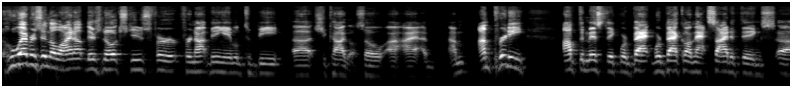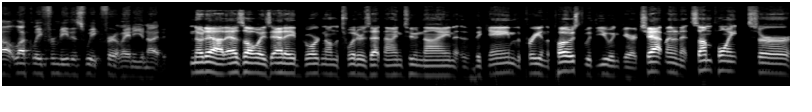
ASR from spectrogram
Whoever's in the lineup, there's no excuse for for not being able to beat uh, Chicago. So I, I I'm I'm pretty optimistic. We're back we're back on that side of things. Uh, luckily for me this week for Atlanta United. No doubt. As always, at Abe Gordon on the Twitters at 929 the game, the pre and the post with you and Garrett Chapman. And at some point, sir,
